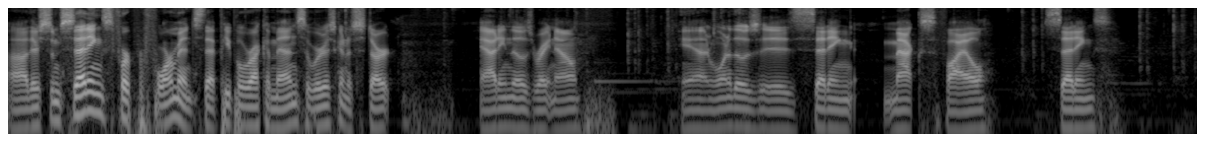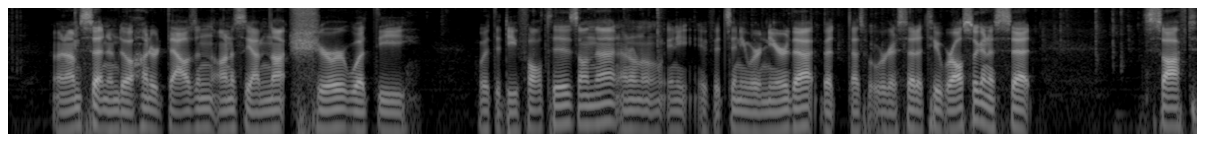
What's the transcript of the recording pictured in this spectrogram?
Uh, there's some settings for performance that people recommend, so we're just going to start adding those right now. And one of those is setting max file settings and I'm setting them to 100,000. Honestly, I'm not sure what the what the default is on that. I don't know any if it's anywhere near that, but that's what we're going to set it to. We're also going to set soft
